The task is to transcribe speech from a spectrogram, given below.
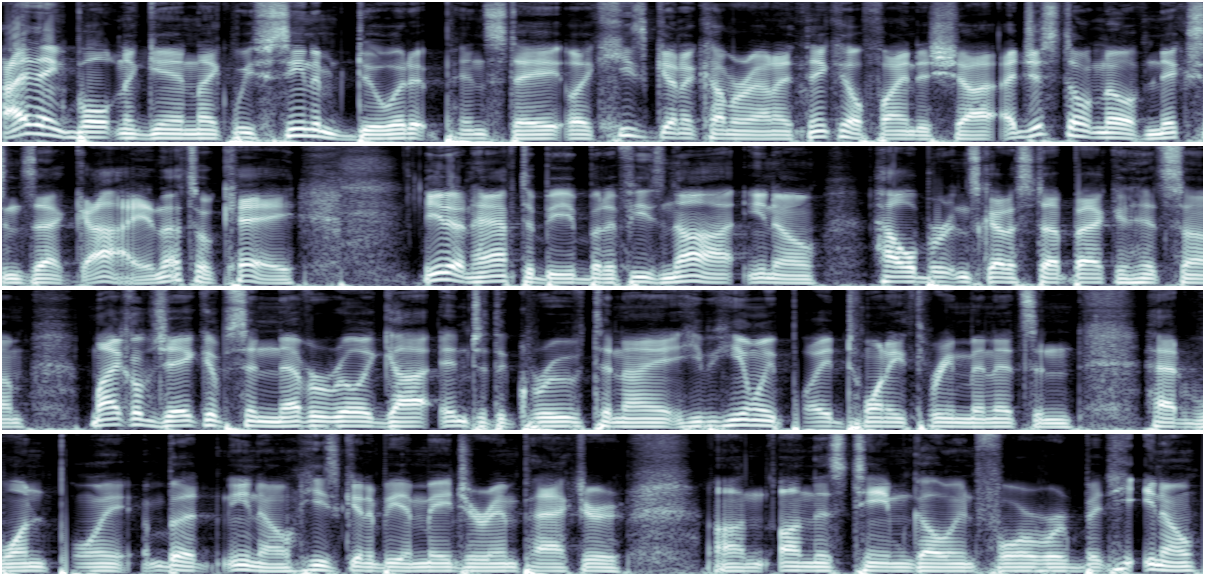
I think Bolton, again, like we've seen him do it at Penn State. Like he's going to come around. I think he'll find his shot. I just don't know if Nixon's that guy, and that's okay. He doesn't have to be, but if he's not, you know, Haliburton's got to step back and hit some. Michael Jacobson never really got into the groove tonight. He, he only played 23 minutes and had one point, but, you know, he's going to be a major impactor on, on this team going forward. But, he, you know,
